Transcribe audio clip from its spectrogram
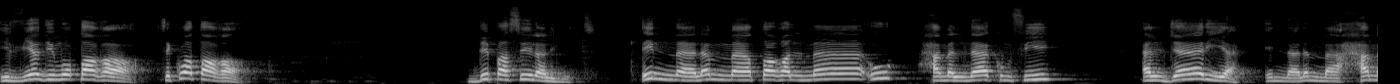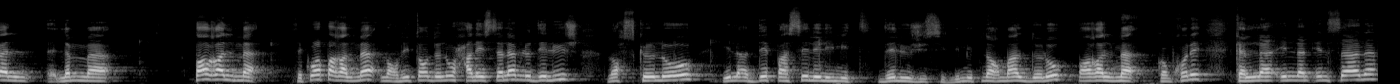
il vient du mot tara. C'est quoi tara? Dépasser la limite. Inna lamma tagha al-ma'u hamalnakum fi al-jariya. Inna lamma hamal lamma tagha al-ma'. C'est quoi tagha al-ma' Lors du temps de Nuh alayhi salam, le déluge, lorsque l'eau, il a dépassé les limites. Déluge ici, limite normale de l'eau, tagha al-ma'. Comprenez? Kalla inna al-insana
